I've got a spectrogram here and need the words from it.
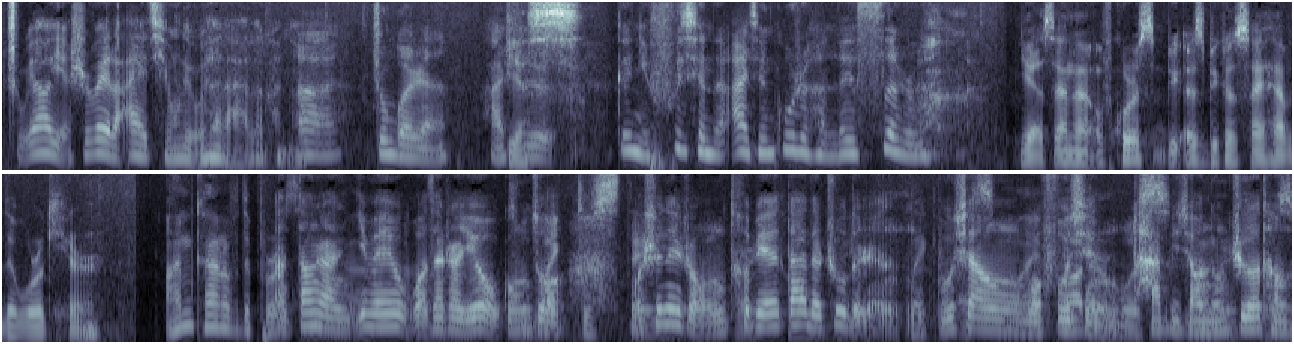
主要也是为了爱情留下来了，可能。啊，中国人还是跟你父亲的爱情故事很类似，是吧？Yes, and of course, because because I have the work here. 当然，因为我在这儿也有工作，我是那种特别待得住的人，不像我父亲，他比较能折腾。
